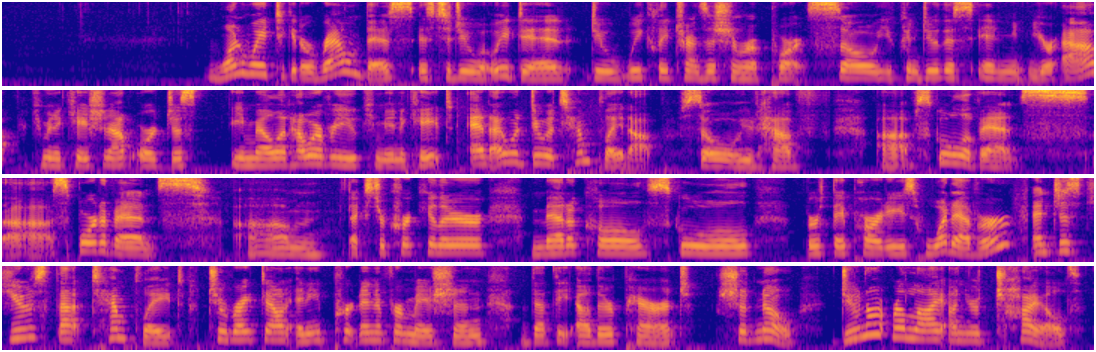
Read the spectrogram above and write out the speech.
One way to get around this is to do what we did do weekly transition reports. So you can do this in your app, your communication app, or just email it however you communicate. And I would do a template up. So you'd have uh, school events, uh, sport events, um, extracurricular, medical, school, birthday parties, whatever, and just use that template to write down any pertinent information that the other parent should know. Do not rely on your child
